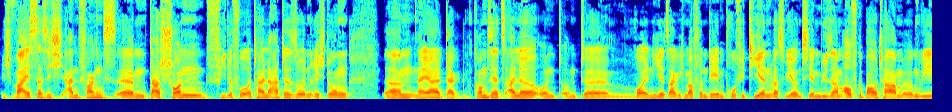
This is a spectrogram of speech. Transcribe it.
ich weiß, dass ich anfangs ähm, da schon viele Vorurteile hatte, so in Richtung ähm, naja, da kommen sie jetzt alle und, und äh, wollen hier, sage ich mal, von dem profitieren, was wir uns hier mühsam aufgebaut haben, irgendwie,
